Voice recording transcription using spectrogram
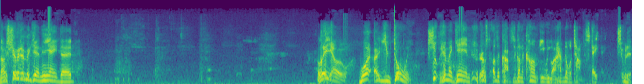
Now shoot him again. He ain't dead. Leo, what are you doing? Shoot him again, or else the other cops are gonna come and we're gonna have no time to escape. Shoot it.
